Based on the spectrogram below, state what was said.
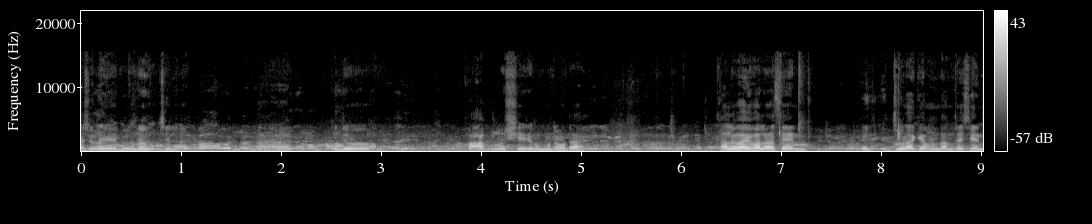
আসলে মনে হচ্ছে না। কিন্তু পাগুলো সেরকম মোটামোটা। কালো ভাই ভালো আছেন? এই জোড়া কেমন দাম চাইছেন?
